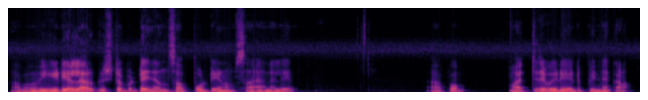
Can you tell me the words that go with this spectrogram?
അപ്പം വീഡിയോ എല്ലാവർക്കും ഇഷ്ടപ്പെട്ട് കഴിഞ്ഞാൽ ഒന്ന് സപ്പോർട്ട് ചെയ്യണം ചാനൽ അപ്പം മറ്റൊരു വീഡിയോ ആയിട്ട് പിന്നെ കാണാം.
